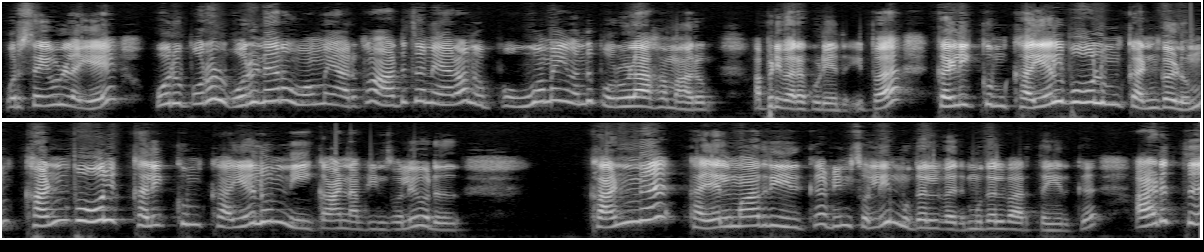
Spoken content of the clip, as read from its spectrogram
ஒரு செய்யுள்ளையே ஒரு பொருள் ஒரு நேரம் உவமையாக இருக்கும். அடுத்த நேரம் அந்த பொ- உவமை வந்து பொருளாக மாறும். அப்படி வரக்கூடியது. இப்போ கழிக்கும் கயல் போலும் கண்களும் கண் போல் கழிக்கும் கயலும் நீ கான் அப்படின்னு சொல்லி ஒரு கண்ணு கயல் மாதிரி இருக்கு அப்படின்னு சொல்லி முதல் முதல் வார்த்தை இருக்கு. அடுத்து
